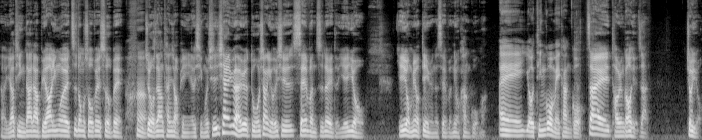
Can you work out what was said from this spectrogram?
呃，也要提醒大家不要因为自动收费设备哼就有这样贪小便宜的行为。其实现在越来越多，像有一些 Seven 之类的，也有也有没有电源的 Seven，你有看过吗？哎、有听过没看过？在桃园高铁站就有。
